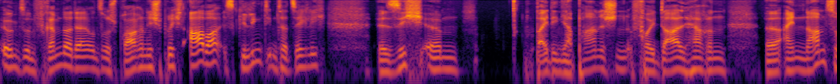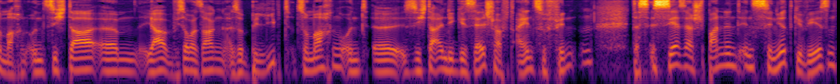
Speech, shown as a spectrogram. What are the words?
Irgend so ein Fremder, der unsere Sprache nicht spricht. Aber es gelingt ihm tatsächlich, äh, sich ähm, bei den japanischen Feudalherren äh, einen Namen zu machen und sich da, ähm, ja, wie soll man sagen, also beliebt zu machen und äh, sich da in die Gesellschaft einzufinden. Das ist sehr, sehr spannend inszeniert gewesen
